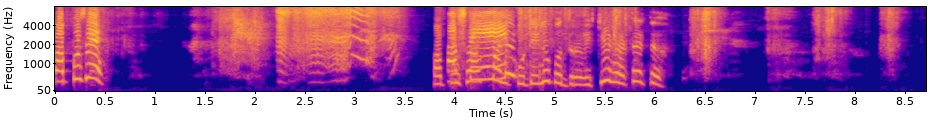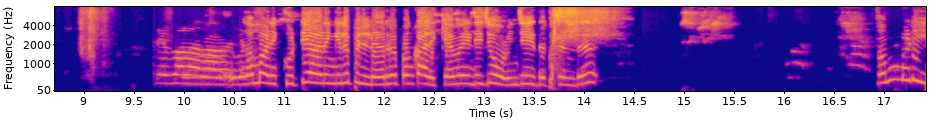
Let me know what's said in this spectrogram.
പപ്പൂസേ. പപ്പൂസ മണിക്കുട്ടീനെ ഉപദ്രവിക്കും കേട്ടോ ഇവിടെ മണിക്കുട്ടി ആണെങ്കിൽ പിള്ളേരുടെ ഒപ്പം കളിക്കാൻ വേണ്ടി ജോയിൻ ചെയ്തിട്ടുണ്ട്. അമ്പടി.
